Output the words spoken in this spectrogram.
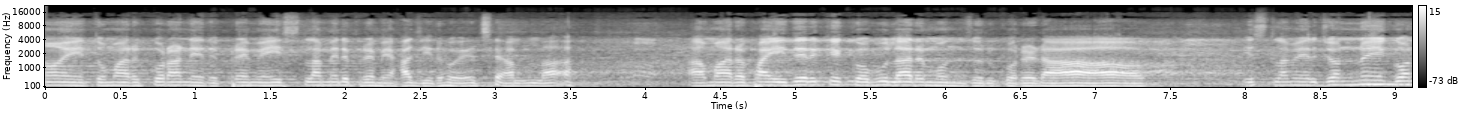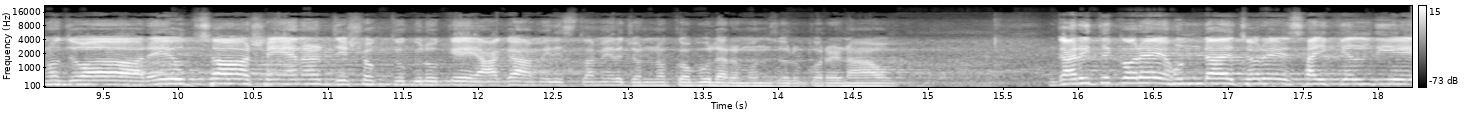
নয় তোমার কোরআনের প্রেমে ইসলামের প্রেমে হাজির হয়েছে আল্লাহ আমার ভাইদেরকে কবুল আর মঞ্জুর করে দাও। ইসলামের জন্য এই গণজোয়ার, এই উচ্ছ্বাস, এই এনার্জি শক্তিগুলোকে আগামীর ইসলামের জন্য কবুল আর মঞ্জুর করে নাও। গাড়িতে করে হুন্ডায় চড়ে, সাইকেল দিয়ে,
